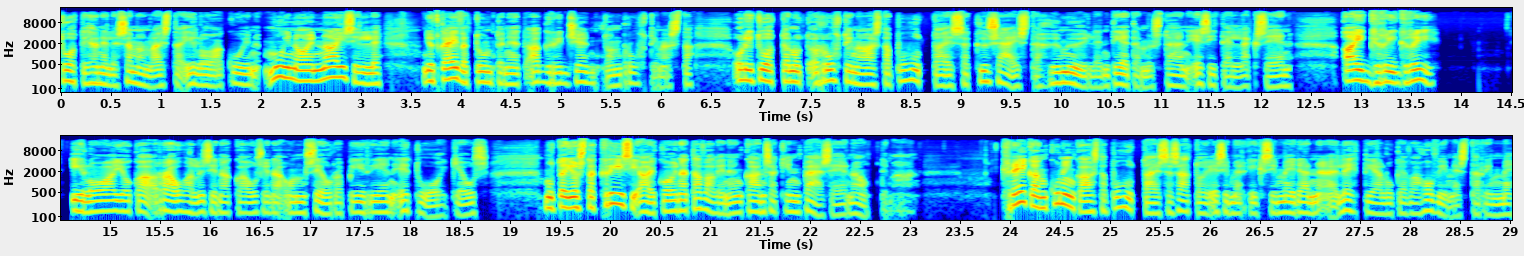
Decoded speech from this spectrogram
tuotti hänelle samanlaista iloa kuin muinoin naisille, jotka eivät tunteneet Agrigenton ruhtinasta, oli tuottanut ruhtinaasta puhuttaessa kysäistä hymyillen tietämystään esitelläkseen. Ai gri gri, iloa, joka rauhallisina kausina on seurapiirien etuoikeus, mutta josta kriisiaikoina tavallinen kansakin pääsee nauttimaan. Kreikan kuninkaasta puhuttaessa satoi esimerkiksi meidän lehtiä lukeva hovimestarimme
